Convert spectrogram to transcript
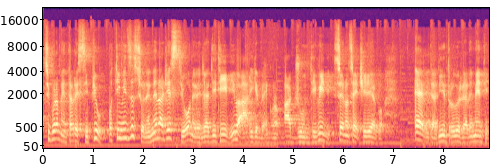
sicuramente avresti più ottimizzazione nella gestione degli additivi vari che vengono aggiunti. Quindi se non sei celiaco evita di introdurre elementi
